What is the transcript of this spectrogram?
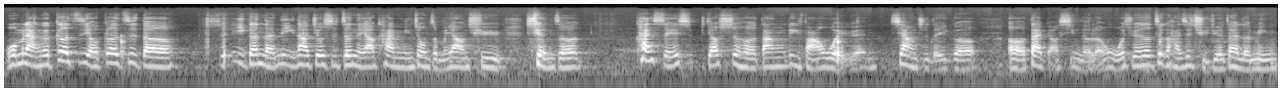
我们两个各自有各自的实力跟能力，那就是真的要看民众怎么样去选择。看谁是比较适合当立法委员这样子的一个呃代表性的人物，我觉得这个还是取决在人民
